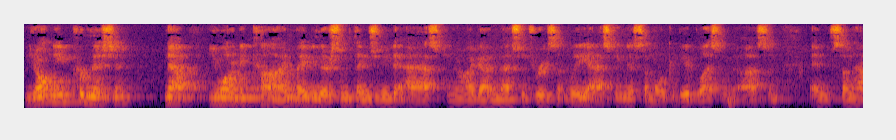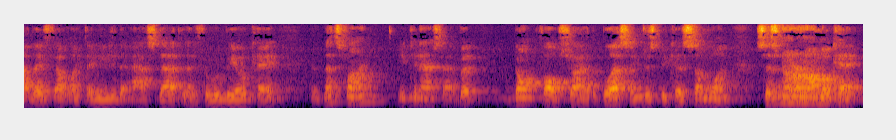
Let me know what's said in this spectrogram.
You don't need permission. Now, you want to be kind. Maybe there's some things you need to ask. You know, I got a message recently asking if someone could be a blessing to us, and, and somehow they felt like they needed to ask that, if it would be okay. That's fine. You can ask that, but don't fall shy of the blessing just because someone says, no, no, no, I'm okay.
